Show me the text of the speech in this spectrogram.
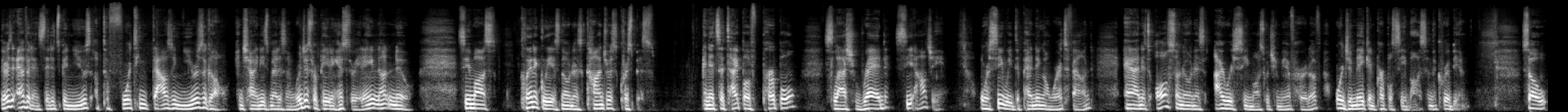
There's evidence that it's been used up to 14,000 years ago in Chinese medicine. We're just repeating history, it ain't nothing new. Sea moss clinically is known as Chondrus crispus, and it's a type of purple slash red sea algae or seaweed, depending on where it's found. And it's also known as Irish sea moss, which you may have heard of, or Jamaican purple sea moss in the Caribbean. So,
